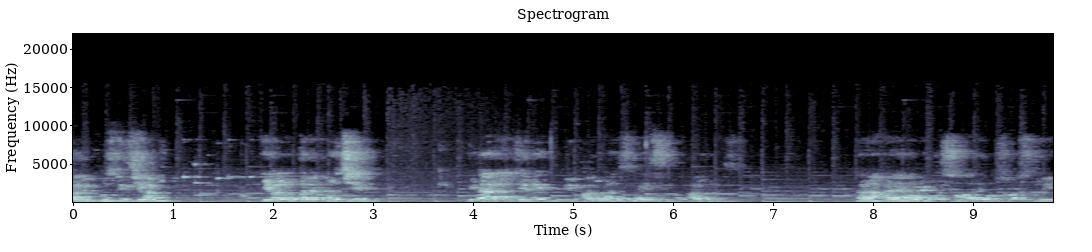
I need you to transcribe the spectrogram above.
আমি উপস্থিত ছিলাম। এবারও তারা করছে। এটা জেনে খুবই ভালো লাগছে ভালো লাগছে। কারণ আমরা এমন একটা শহরে বসবাস করি,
